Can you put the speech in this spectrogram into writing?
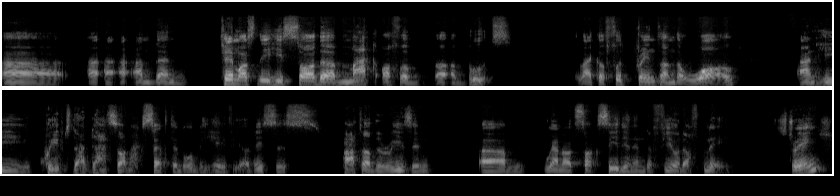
Uh, and then famously, he saw the mark of a, a boot, like a footprint on the wall. And he quipped that that's unacceptable behavior. This is part of the reason um, we are not succeeding in the field of play. Strange,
